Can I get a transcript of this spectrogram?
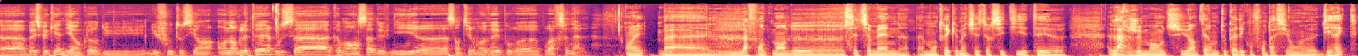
euh, bah, ce week-end, il y a encore du, du foot aussi en, en Angleterre où ça commence à devenir, euh, à sentir mauvais pour, euh, pour Arsenal? Oui, bah, l'affrontement de cette semaine a montré que Manchester City était euh, largement au-dessus en termes, en tout cas, des confrontations euh, directes.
